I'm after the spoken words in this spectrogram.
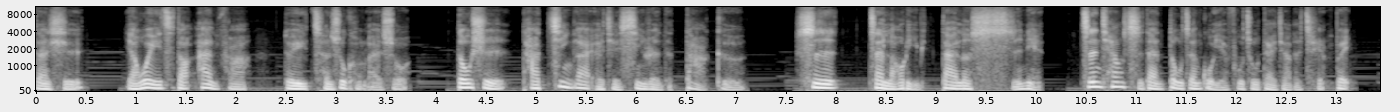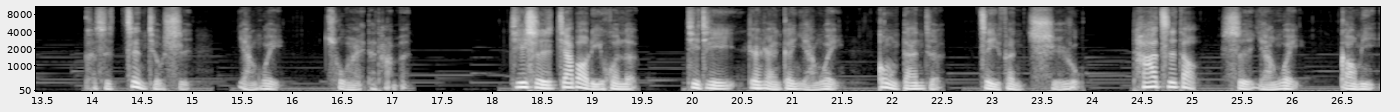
但是杨卫一直到案发，对于陈树孔来说，都是他敬爱而且信任的大哥，是在牢里待了十年，真枪实弹斗争过也付出代价的前辈。可是正就是杨卫出卖的他们，即使家暴离婚了，季季仍然跟杨卫。共担着这一份耻辱，他知道是杨卫告密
